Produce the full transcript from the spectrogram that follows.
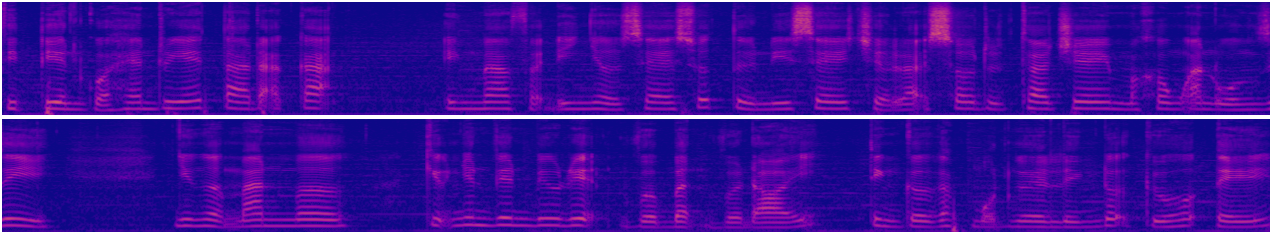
Vì tiền của Henrietta đã cạn Ingmar phải đi nhờ xe suốt từ Nice trở lại Sodertage mà không ăn uống gì. Nhưng ở Malmö, cựu nhân viên bưu điện vừa bận vừa đói, tình cờ gặp một người lính đội cứu hộ tế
